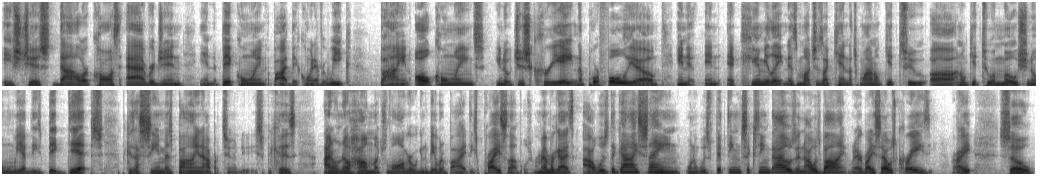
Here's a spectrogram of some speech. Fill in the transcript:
is just dollar cost averaging into Bitcoin, buy Bitcoin every week, buying altcoins, you know, just creating a portfolio and and accumulating as much as I can. That's why I don't get too uh, I don't get too emotional when we have these big dips because I see them as buying opportunities because I don't know how much longer we're going to be able to buy at these price levels. Remember guys, I was the guy saying when it was 15, 16,000, I was buying. When everybody said I was crazy, right? So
